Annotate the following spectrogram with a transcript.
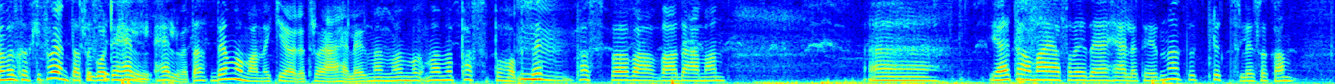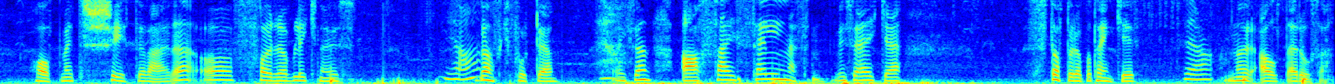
Men man skal ikke forvente at det går til hel helvete. Det må man ikke gjøre, tror jeg heller. Men man må, man må passe på håpet sitt. Mm. Passe på hva, hva det er man uh, Jeg tar meg iallfall i det hele tiden, at plutselig så kan håpet mitt skyte i været, og for å bli knust ja. ganske fort igjen. Sant? Av seg selv, nesten. Hvis jeg ikke stopper opp og tenker Ja. når alt er rosa.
